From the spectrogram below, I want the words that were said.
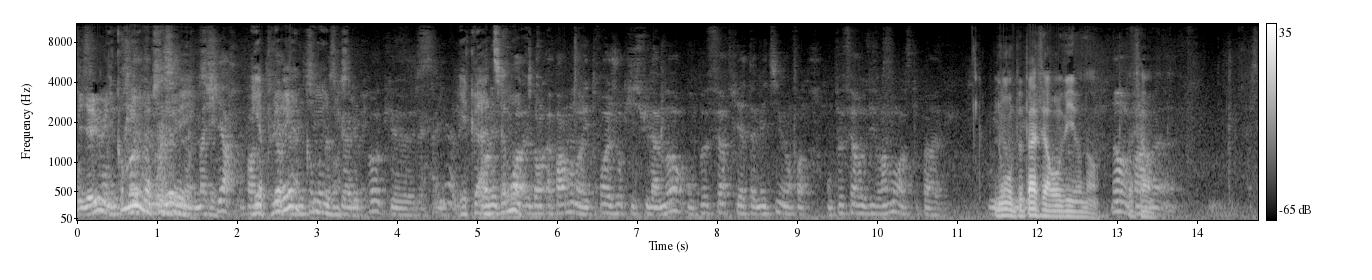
Mais il y a eu une Comment il va se lever Mashiach, on parle Il y a plus rien, comment ils Parce vont l'époque, euh, Il y a que apparemment dans les trois jours qui suivent la mort, on peut faire Triatameti, mais enfin, on peut faire revivre un mort, à ce qui paraît. Ou Nous, on peut pas faire revivre, non. Non, peut enfin, faire. euh, à ce qui paraît.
